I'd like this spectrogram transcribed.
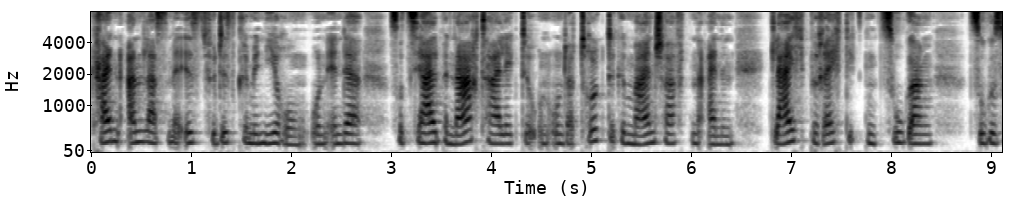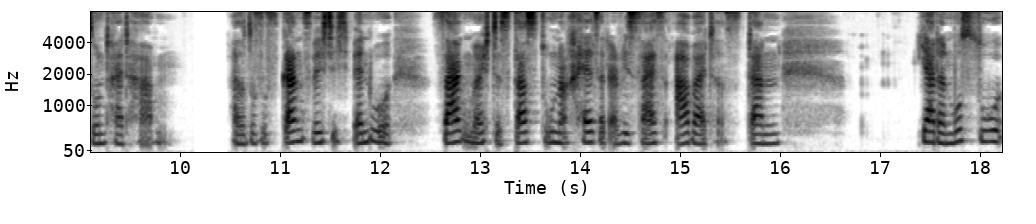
kein Anlass mehr ist für Diskriminierung und in der sozial benachteiligte und unterdrückte Gemeinschaften einen gleichberechtigten Zugang zu Gesundheit haben. Also das ist ganz wichtig, wenn du sagen möchtest, dass du nach Health at Every Size arbeitest, dann ja, dann musst du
